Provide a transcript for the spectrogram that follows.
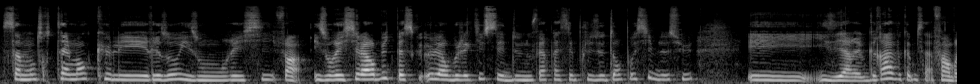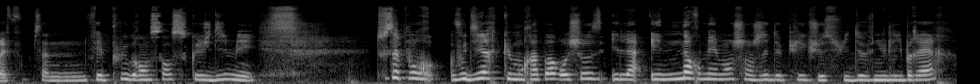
ça montre tellement que les réseaux, ils ont réussi. Enfin, ils ont réussi leur but parce que eux, leur objectif, c'est de nous faire passer le plus de temps possible dessus. Et ils y arrivent grave comme ça. Enfin, bref, ça ne fait plus grand sens ce que je dis, mais tout ça pour vous dire que mon rapport aux choses, il a énormément changé depuis que je suis devenue libraire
